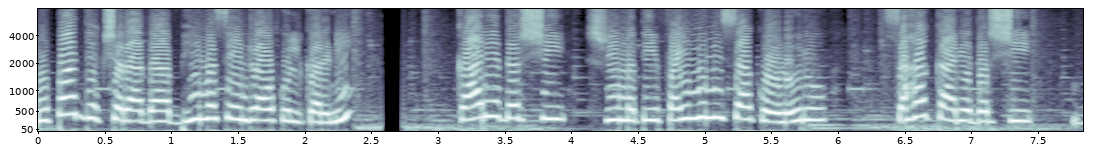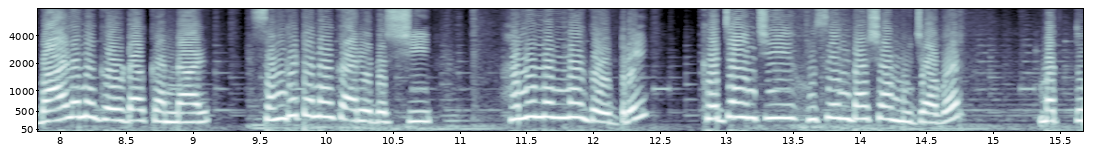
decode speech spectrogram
ಉಪಾಧ್ಯಕ್ಷರಾದ ಭೀಮಸೇನರಾವ್ ಕುಲಕರ್ಣಿ, ಕಾರ್ಯದರ್ಶಿ ಶ್ರೀಮತಿ ಫೈಮುನಿಸಾ ಕೋಳೂರು, ಸಹ ಕಾರ್ಯದರ್ಶಿ ಬಾಳನಗೌಡ ಕನ್ನಾಳ್ ಸಂಘಟನಾ ಕಾರ್ಯದರ್ಶಿ ಹನುಮಣ್ಣ ಗೌಡ್ರೆ, ಖಜಾಂಚಿ ಹುಸೇನ್ ಬಾಷಾ ಮುಜಾವರ್ ಮತ್ತು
